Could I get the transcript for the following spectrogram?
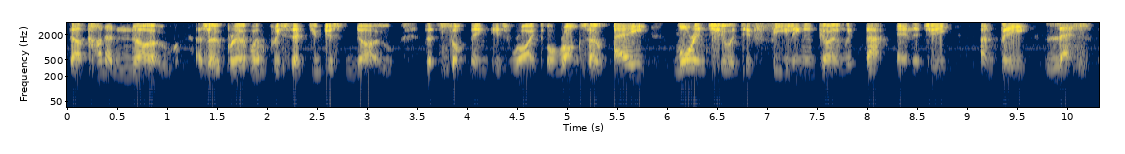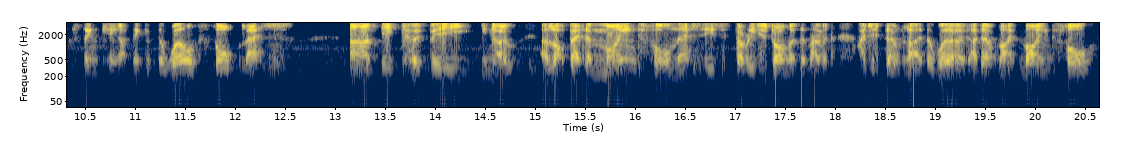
they'll kind of know, as Oprah Winfrey said, you just know that something is right or wrong. So, A, more intuitive feeling and going with that energy, and B, less thinking. I think if the world thought less, um, it could be, you know, a lot better. Mindfulness is very strong at the moment. I just don't like the word. I don't like mindful.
